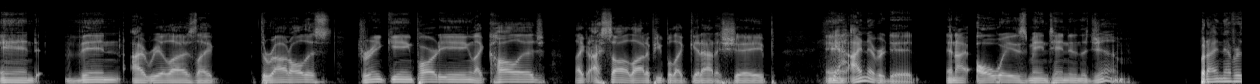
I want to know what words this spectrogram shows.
And then I realized like throughout all this drinking, partying, like college, like I saw a lot of people like get out of shape, and Yeah. I never did. And I always maintained in the gym. But I never,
